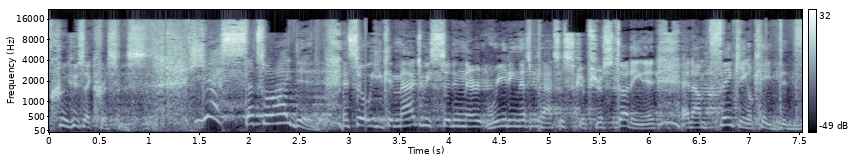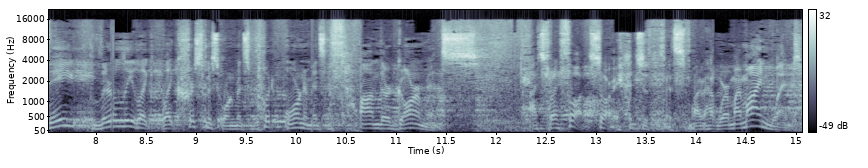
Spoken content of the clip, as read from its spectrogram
Who's at Christmas? Yes, that's what I did. And so you can imagine me sitting there reading this passage of scripture, studying it, and I'm thinking, okay, did they literally, like, like Christmas ornaments, put ornaments on their garments? That's what I thought. Sorry, just, that's my, where my mind went.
